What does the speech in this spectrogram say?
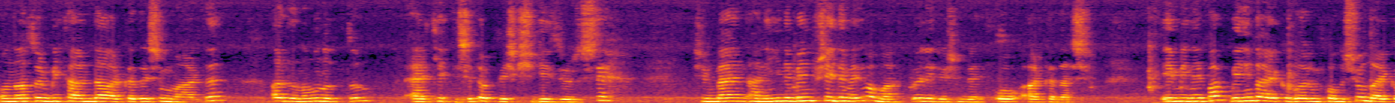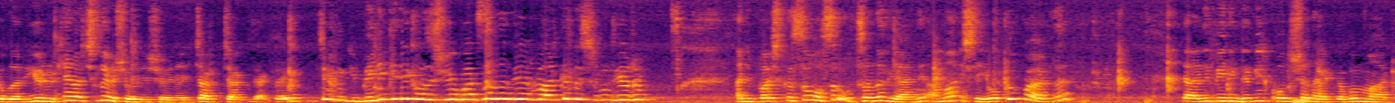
Ondan sonra bir tane daha arkadaşım vardı. Adını unuttum. Erkek dişi 4-5 kişi geziyoruz işte. Şimdi ben hani yine ben hiçbir şey demedim ama böyle diyor şimdi o arkadaş. Emine bak benim de ayakkabılarım konuşuyor. Onun da ayakkabıları yürürken açılıyor şöyle şöyle. Cak cak cak. Diyorum ki benimki de konuşuyor. Baksana diyorum arkadaşım diyorum. Hani başkası olsa utanır yani ama işte yokluk vardı. Yani benim de bir konuşan ayakkabım vardı.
